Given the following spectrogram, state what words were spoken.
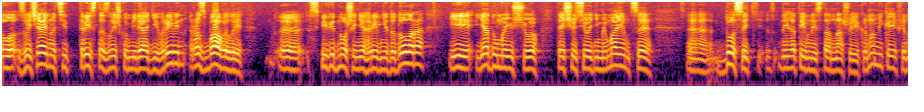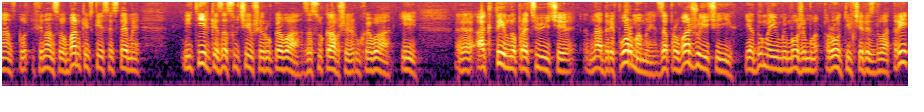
то, звичайно, ці 300 з лишком мільярдів гривень розбавили е, співвідношення гривні до долара. І я думаю, що те, що сьогодні ми маємо, це е, досить негативний стан нашої економіки, фінансово- фінансово-банківської системи. І тільки засучивши рукава, засукавши рукава і е, активно працюючи над реформами, запроваджуючи їх, я думаю, ми можемо років через 2-3,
